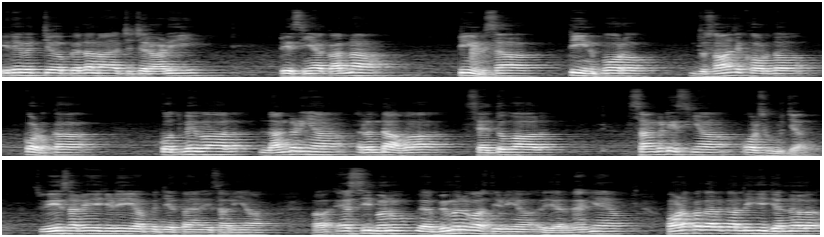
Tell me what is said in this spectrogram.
ਇਹਦੇ ਵਿੱਚ ਪਹਿਲਾ ਨਾਂ ਚਚਰਾੜੀ, ਢੇਸੀਆਂ ਕਾਨਾ ਢੀਂਡਸਾ ਧੀਨਪੁਰ ਦੁਸਾਂਝ ਖੁਰਦ, ਘੁੜਕਾ ਕੁਤਬੇਵਾਲ ਲਾਂਗੜੀਆਂ ਰੰਧਾਵਾ, ਸੈਦੋਵਾਲ ਸੰਘ ਢੇਸੀਆਂ ਔਰ ਸੂਰਜਾ। ਸੋ ਇਹ ਸਾਰੇ ਜਿਹੜੇ ਆ ਪੰਚਾਇਤਾਂ ਆ ਇਹ ਸਾਰੀਆਂ ਐਸਸੀ ਬਨੂ ਵਿਮਨ ਵਾਸਤੇ ਜਿਹੜੀਆਂ ਰਿਜ਼ਰਵ ਹੈਗੀਆਂ ਆ। ਹੁਣ ਆਪਾਂ ਗੱਲ ਕਰ ਲਈਏ ਜਨਰਲ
